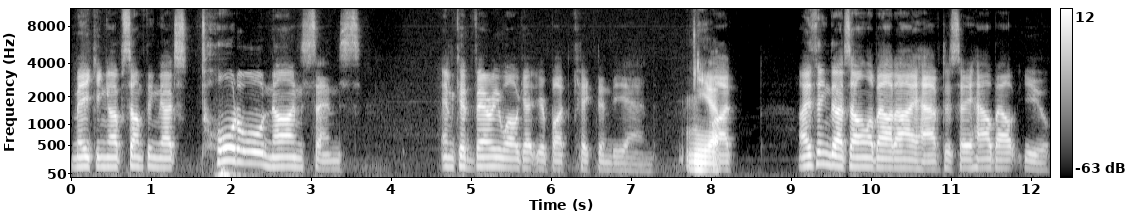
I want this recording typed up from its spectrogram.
making up something that's total nonsense and could very well get your butt kicked in the end. Yeah. But I think that's all about I have to say. How about you?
